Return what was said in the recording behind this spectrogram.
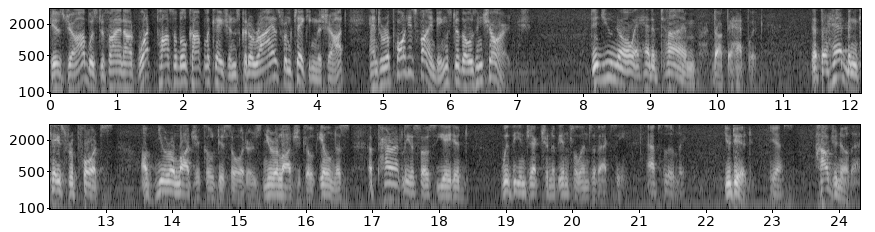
His job was to find out what possible complications could arise from taking the shot and to report his findings to those in charge. Did you know ahead of time, Dr. Hattwick, that there had been case reports of neurological disorders, neurological illness, apparently associated with the injection of influenza vaccine? Absolutely, You did? yes. How'd you know that?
